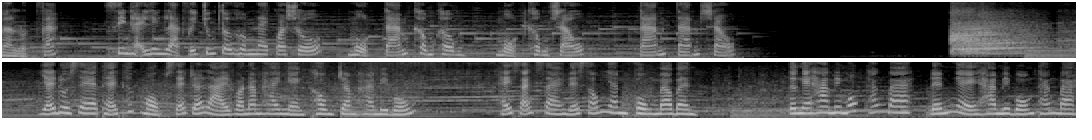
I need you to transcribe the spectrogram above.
và luật pháp. Xin hãy liên lạc với chúng tôi hôm nay qua số 1800 106 886. Giải đua xe thể thức 1 sẽ trở lại vào năm 2024. Hãy sẵn sàng để sống nhanh cùng Melbourne. Từ ngày 21 tháng 3 đến ngày 24 tháng 3.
